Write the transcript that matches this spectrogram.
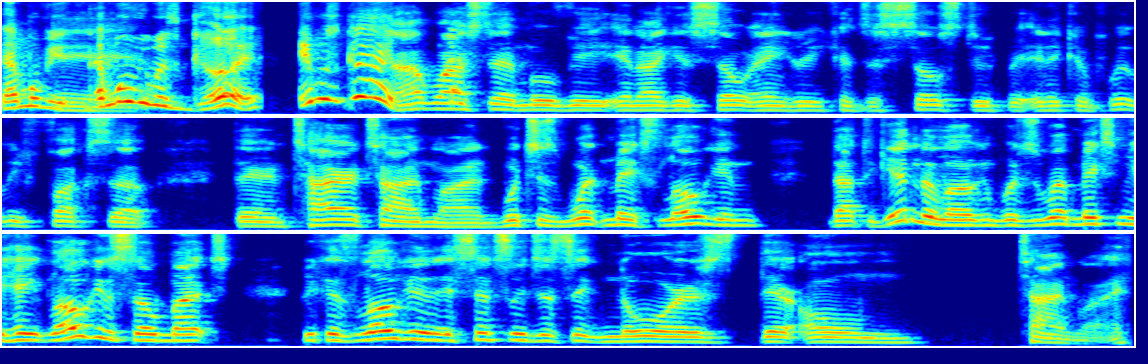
That movie, Yeah. that movie was good. It was good. I watched that movie and I get so angry because it's so stupid and it completely fucks up their entire timeline, which is what makes Logan, not to get into Logan, which is what makes me hate Logan so much because Logan essentially just ignores their own timeline.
